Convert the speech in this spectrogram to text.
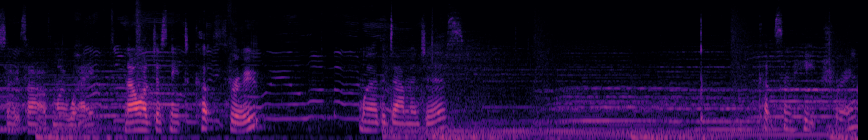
so it's out of my way. Now I just need to cut through where the damage is. Cut some heat shrink.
